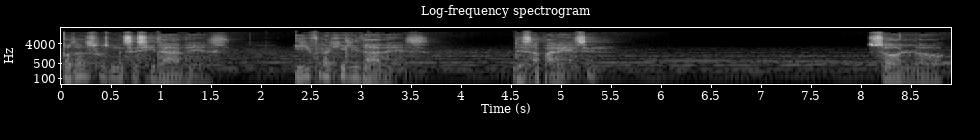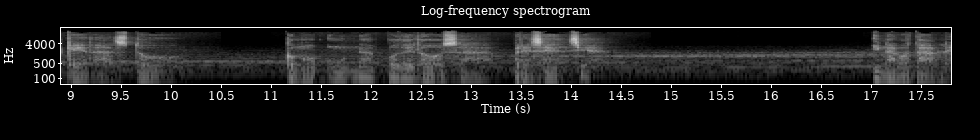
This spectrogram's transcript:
todas sus necesidades y fragilidades desaparecen. Solo quedas tú como una poderosa presencia, inagotable,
